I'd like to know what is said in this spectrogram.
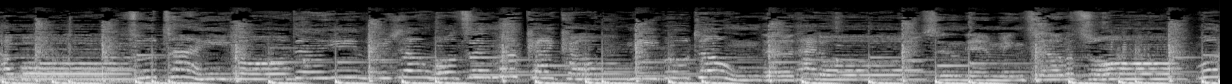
好过。太多的疑虑让我怎么开口？你不懂的太多，是怜悯怎么做？我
